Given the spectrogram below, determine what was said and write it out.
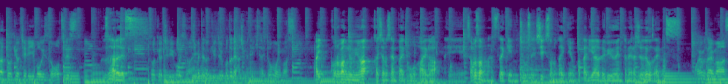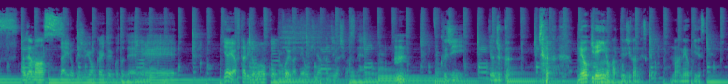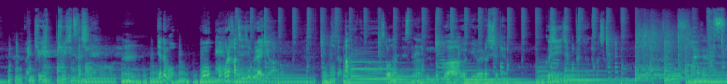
ちは東京チェリーボーイズの大津です葛原です。東京チェリーボーイズの初めての級ということで始めていきたいと思いますはい。この番組は会社の先輩後輩が、えー、様々な初体験に挑戦し、その体験を語り合うレビューエンタメラジオでございます。おはようございますおはようございます。第64回ということで、えー、やや2人ともこう声が寝起きな感じがしますねうん。9時40分。寝起きでいいのかっていう時間ですけど。まあ寝起きですね。まあ、休日休日だしねうん。いやでももうもう俺8時ぐらいには起きたんじゃないかなそうなんですねうん。僕はいろいろしてたよ9時10分に起きました。おはようございますおはようございます。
